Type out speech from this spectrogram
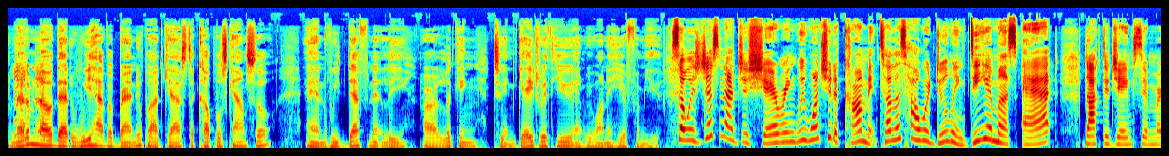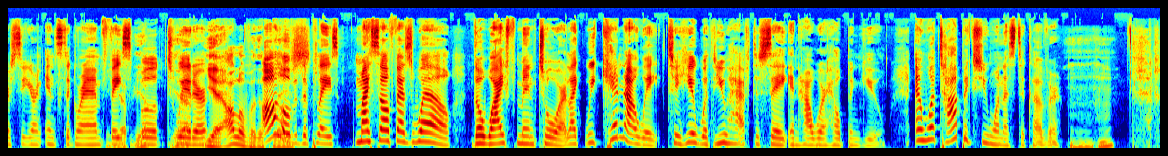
let them know that we have a brand new podcast, the Couples Council, and we definitely are looking to engage with you, and we want to hear from you. So it's just not just sharing. We want you to comment. Tell us how we're doing. DM us at Dr. Jameson Mercier on Instagram, Yep, yep, Facebook, yep. Twitter. yeah, all over the all place. over the place. Myself as well, the wife mentor. Like, we cannot wait to hear what you have to say and how we're helping you and what topics you want us to cover. hmm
